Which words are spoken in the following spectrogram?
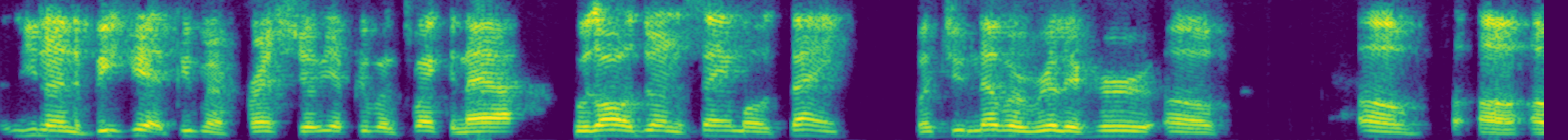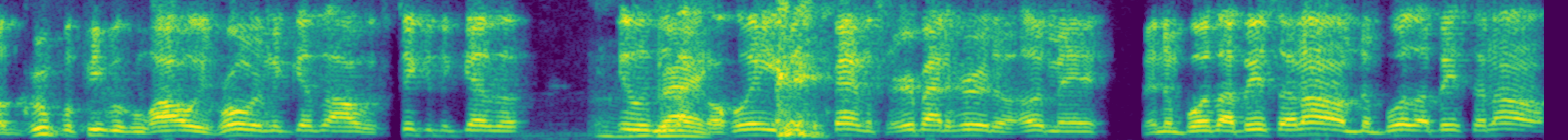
you know, in the beach. You had people in Friendship, you had people in Twin Canal who was all doing the same old thing, but you never really heard of of uh, a group of people who always rolling together, always sticking together. It was Right. like a whole big Spanish. Everybody heard of, oh man, man, the boys are based on arm, the boys are based on arm.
